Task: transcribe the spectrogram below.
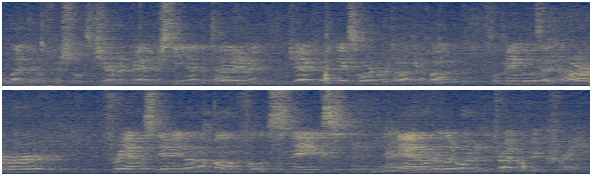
elected officials. Chairman Vandersteen at the time and Jack Van Dixhorn were talking about flamingos at the harbor. Fran was standing on a mound full of snakes. and Adam really wanted to drive a big crane.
